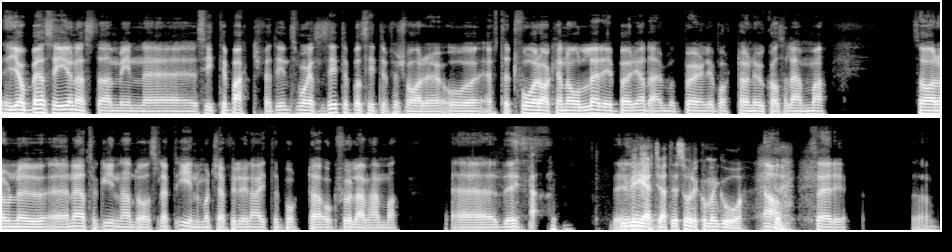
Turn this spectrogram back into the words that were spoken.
Det jobbigaste är ju nästan min eh, cityback, för att det är inte så många som sitter på cityförsvarare och efter två raka nollor i början där mot Burnley borta och Newcastle hemma så har de nu, eh, när jag tog in han då, släppt in mot Sheffield United borta och Fulham hemma. Eh, det, det, Du vet ju att det är så det kommer gå. Ja, så är det ju. Så,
